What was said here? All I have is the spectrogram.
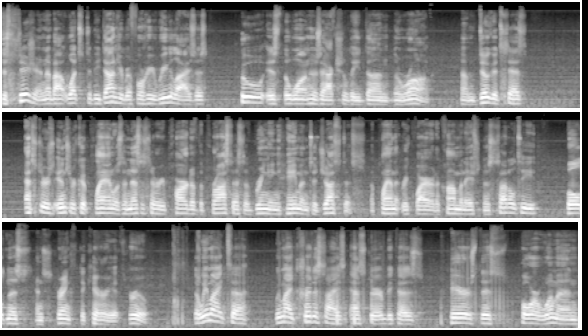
decision about what's to be done here before he realizes who is the one who's actually done the wrong. Um, says, Esther's intricate plan was a necessary part of the process of bringing Haman to justice, a plan that required a combination of subtlety, boldness, and strength to carry it through. So we might, uh, we might criticize Esther because here's this poor woman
